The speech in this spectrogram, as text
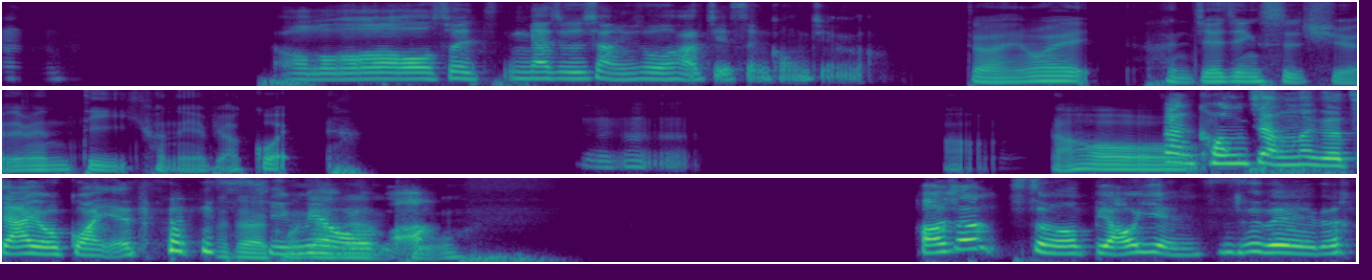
嗯，哦，所以应该就是像你说，它节省空间吧？对，因为很接近市区，这边地可能也比较贵。嗯嗯嗯。好，然后但空降那个加油管也太奇妙了吧？好像什么表演之类的，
